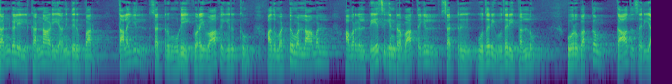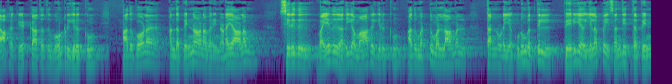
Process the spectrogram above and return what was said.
கண்களில் கண்ணாடி அணிந்திருப்பார். தலையில் சற்று முடி குறைவாக இருக்கும். அது மட்டுமல்லாமல் அவர்கள் பேசுகின்ற வார்த்தையில் சற்று உதறி உதறி தள்ளும். ஒரு பக்கம் காது சரியாக கேட்காதது போன்று இருக்கும். அதுபோல அந்த பெண்ணானவரின் அடையாளம் சிறிது வயது அதிகமாக இருக்கும். அது மட்டுமல்லாமல் தன்னுடைய குடும்பத்தில் பெரிய இழப்பை சந்தித்த பெண்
